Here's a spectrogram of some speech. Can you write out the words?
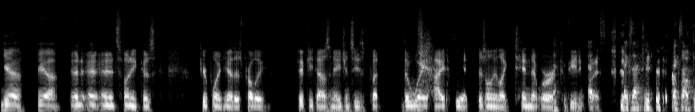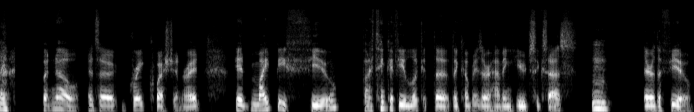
Yeah, yeah, and and, and it's funny because to your point, yeah, there's probably fifty thousand agencies, but the way I see it, there's only like ten that we're competing with. exactly, exactly. but no, it's a great question, right? It might be few, but I think if you look at the the companies that are having huge success, mm. they're the few.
